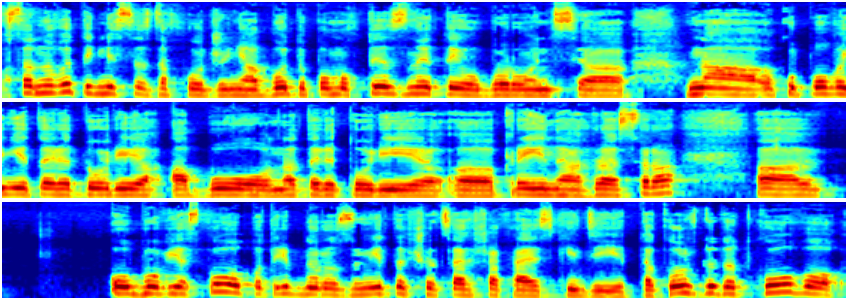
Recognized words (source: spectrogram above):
встановити місце знаходження або допомогти знайти оборонця на окупованій території або на території е, країни-агресора. Обов'язково потрібно розуміти, що це шахрайські дії. Також додатково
